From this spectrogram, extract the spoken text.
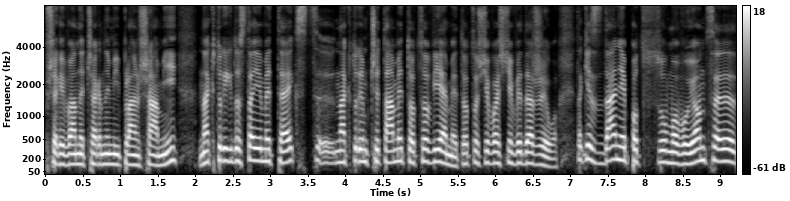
przerywany czarnymi planszami, na których dostajemy tekst, na którym czytamy to, co wiemy, to, co się właśnie wydarzyło. Takie zdanie zdanie podsumowujące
